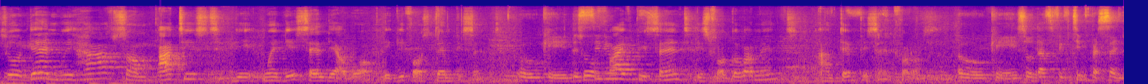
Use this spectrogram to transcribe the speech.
So then we have some artists, they, when they sell their work, they give us 10%. Okay, the So five percent percent is for government and ten percent for us. Okay, so that's fifteen percent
